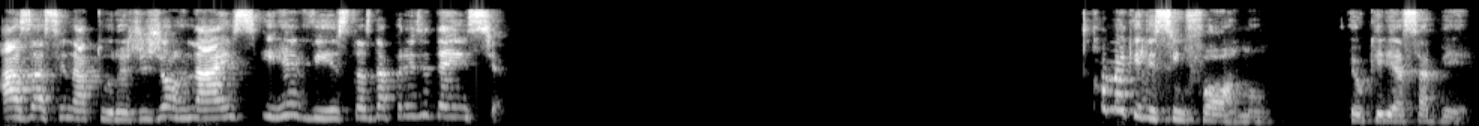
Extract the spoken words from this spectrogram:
as assinaturas de jornais e revistas da presidência. Como é que eles se informam? Eu queria saber.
